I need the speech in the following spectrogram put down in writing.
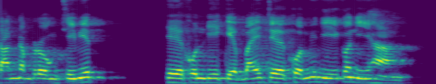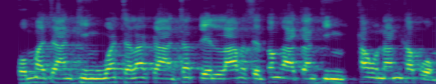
การดำรงชีวิต เจอคนดีเก็บไว้เจอคนไม่ดีก็หนีห่าง ผมอาจารย์คิงวัชรการชัดเจนล้านเปอร์เซ็นต์ต้องอาจารย์คิงเท่านั้นครับผม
